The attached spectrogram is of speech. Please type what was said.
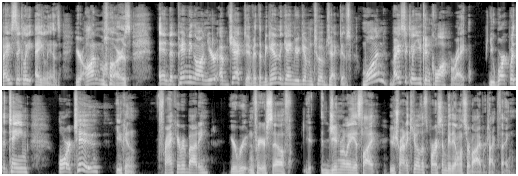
basically aliens, you're on Mars and depending on your objective, at the beginning of the game, you're given two objectives. One, basically, you can cooperate. You work with the team. Or two, you can frack everybody. You're rooting for yourself. You, generally, it's like you're trying to kill this person, be the only survivor type thing.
